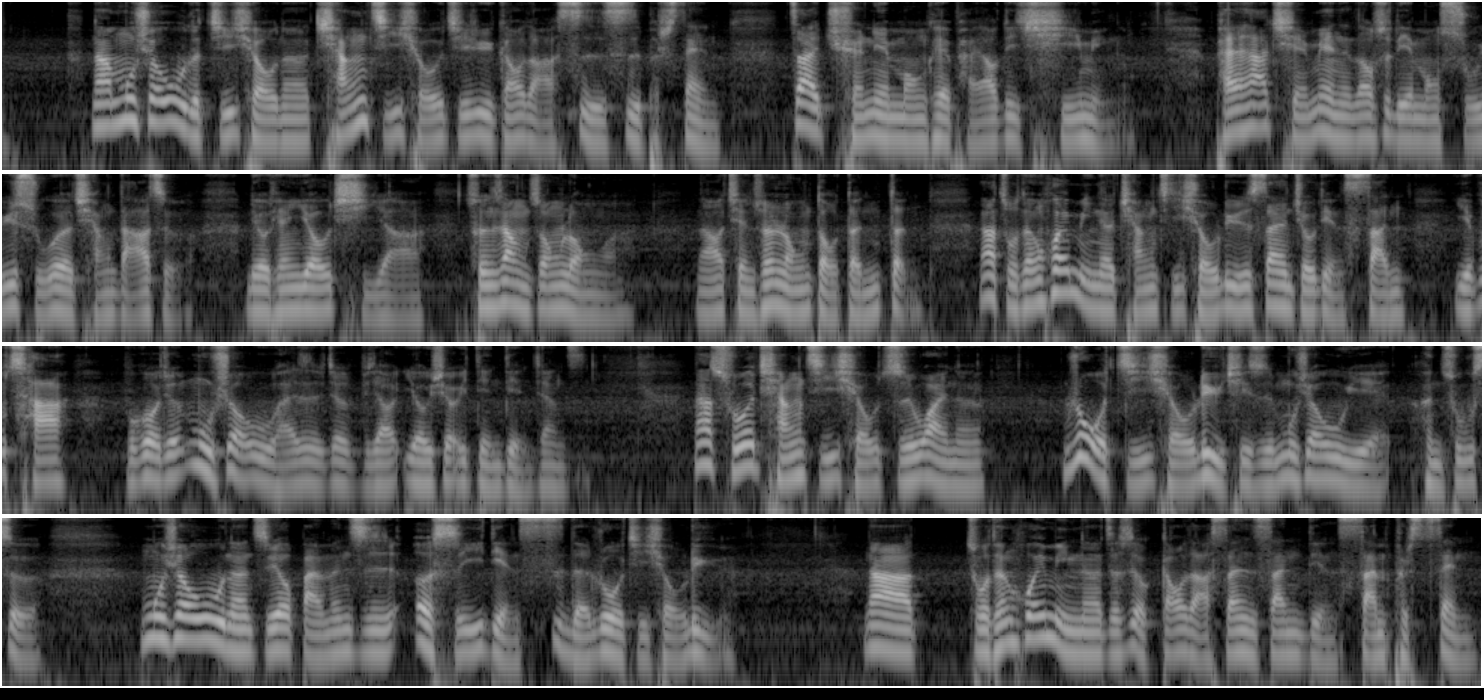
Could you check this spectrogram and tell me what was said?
那木秀屋的击球呢，强击球几率高达四十四 percent，在全联盟可以排到第七名，排在他前面的都是联盟数一数二的强打者，柳田优起啊，村上中隆啊，然后浅村龙斗等等。那佐藤辉明的强击球率是三十九点三，也不差，不过就木秀悟还是就比较优秀一点点这样子。那除了强击球之外呢？弱击球率其实木秀悟也很出色，木秀悟呢只有百分之二十一点四的弱击球率，那佐藤辉明呢则是有高达三十三点三 percent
